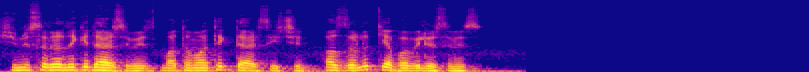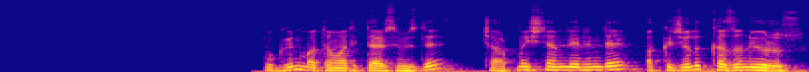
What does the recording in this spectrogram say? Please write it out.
Şimdi sıradaki dersimiz matematik dersi için hazırlık yapabilirsiniz. Bugün matematik dersimizde çarpma işlemlerinde akıcılık kazanıyoruz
